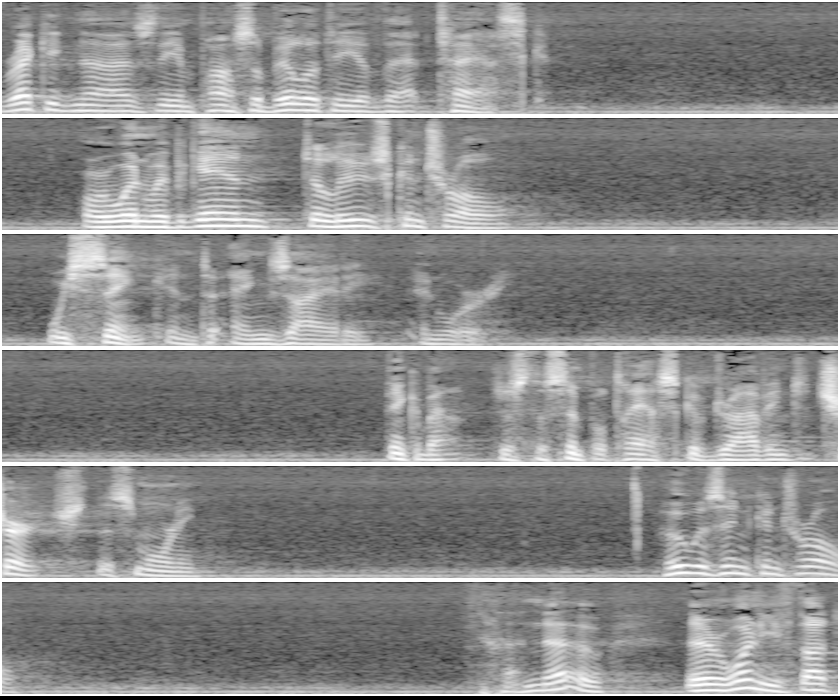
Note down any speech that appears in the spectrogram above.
recognize the impossibility of that task, or when we begin to lose control, we sink into anxiety and worry. Think about just the simple task of driving to church this morning. Who was in control? I know. There one of you thought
